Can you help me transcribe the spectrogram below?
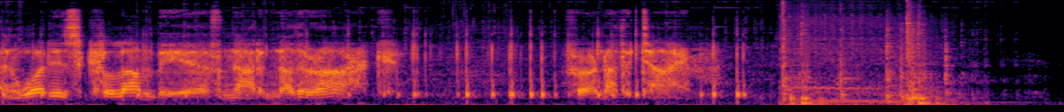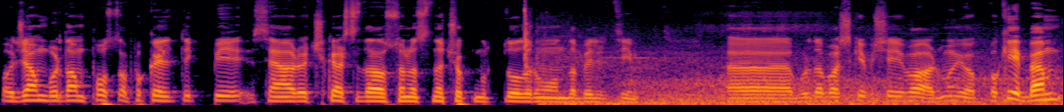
And what is Columbia if not another ark? For another time. Hocam buradan post apokaliptik bir senaryo çıkarsa daha sonrasında çok mutlu olurum onu da belirteyim. Ee, burada başka bir şey var mı? Yok. Okey ben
